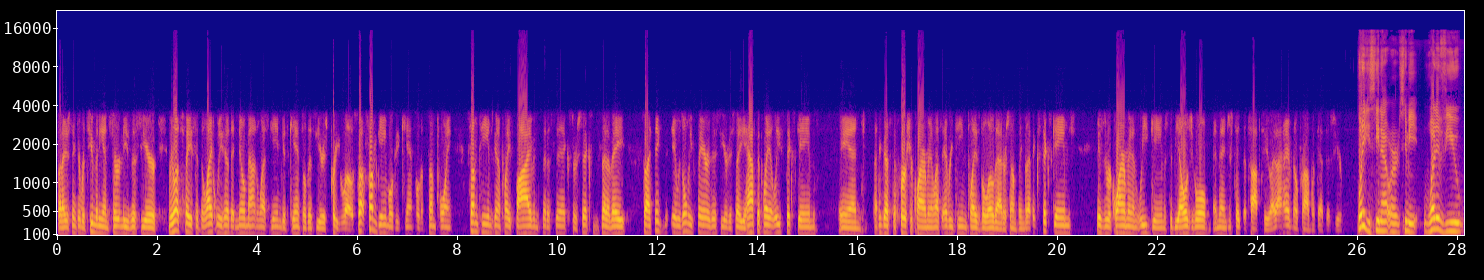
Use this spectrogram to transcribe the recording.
but I just think there were too many uncertainties this year. I mean, let's face it, the likelihood that no Mountain West game gets canceled this year is pretty low. So, some game will get canceled at some point. Some team's going to play five instead of six, or six instead of eight. So I think it was only fair this year to say you have to play at least six games and I think that's the first requirement, unless every team plays below that or something. But I think six games is the requirement in league games to be eligible, and then just take the top two. I, I have no problem with that this year. What have you seen out, or excuse me, what have you?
